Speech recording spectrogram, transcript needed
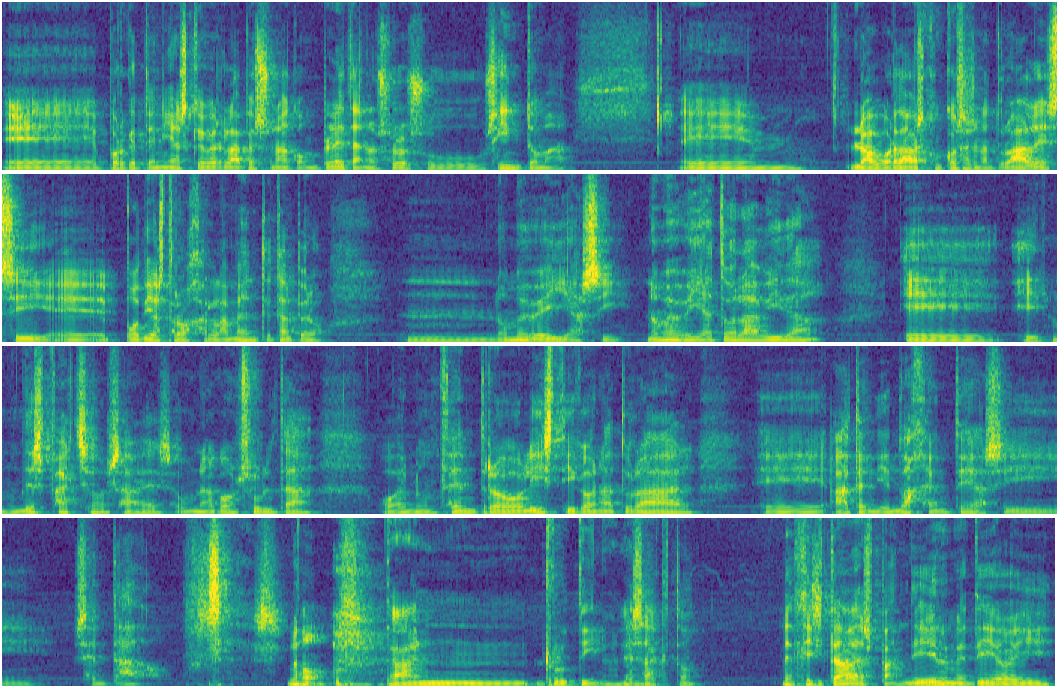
Eh, porque tenías que ver a la persona completa, no solo su síntoma. Eh, lo abordabas con cosas naturales, sí, eh, podías trabajar la mente y tal, pero mm, no me veía así. No me veía toda la vida eh, en un despacho, ¿sabes? O una consulta o en un centro holístico natural, eh, atendiendo a gente así sentado. no. Tan rutina. ¿no? Exacto. Necesitaba expandirme, tío, y,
